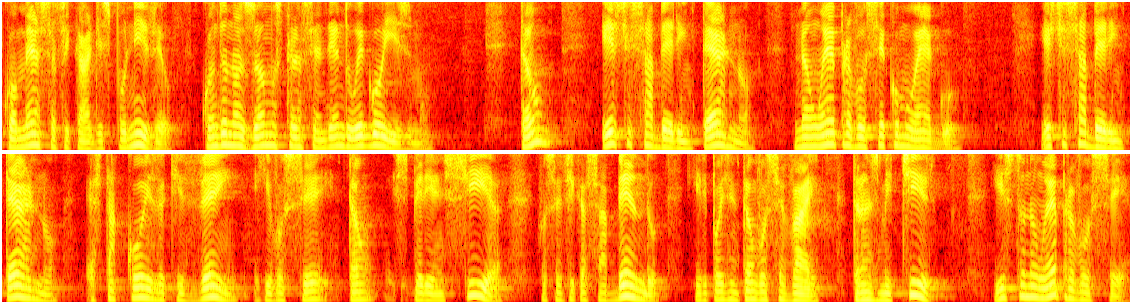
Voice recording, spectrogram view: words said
começa a ficar disponível quando nós vamos transcendendo o egoísmo. Então, esse saber interno não é para você como ego. Este saber interno esta coisa que vem e que você então experiencia, que você fica sabendo, que depois então você vai transmitir, isto não é para você.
